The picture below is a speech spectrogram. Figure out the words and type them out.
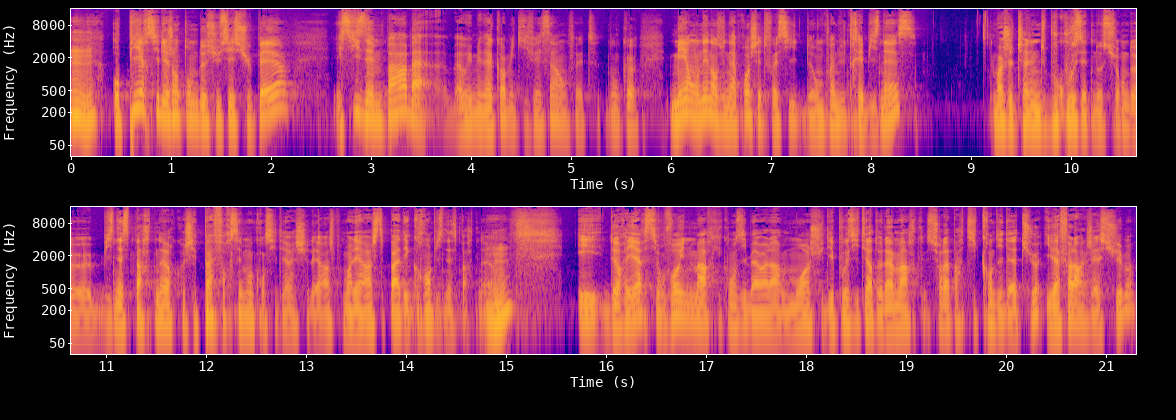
Mhm. Au pire, si les gens tombent dessus, c'est super. Et s'ils aiment pas, bah, bah oui, mais d'accord, mais qui fait ça en fait? Donc, euh, mais on est dans une approche cette fois-ci, de mon point de vue, très business. Moi, je challenge beaucoup cette notion de business partner que j'ai pas forcément considéré chez les RH. Pour moi, les RH, c'est pas des grands business partners. Mhm. Et derrière, si on vend une marque et qu'on se dit, bah voilà, moi, je suis dépositaire de la marque sur la partie candidature, il va falloir que j'assume.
